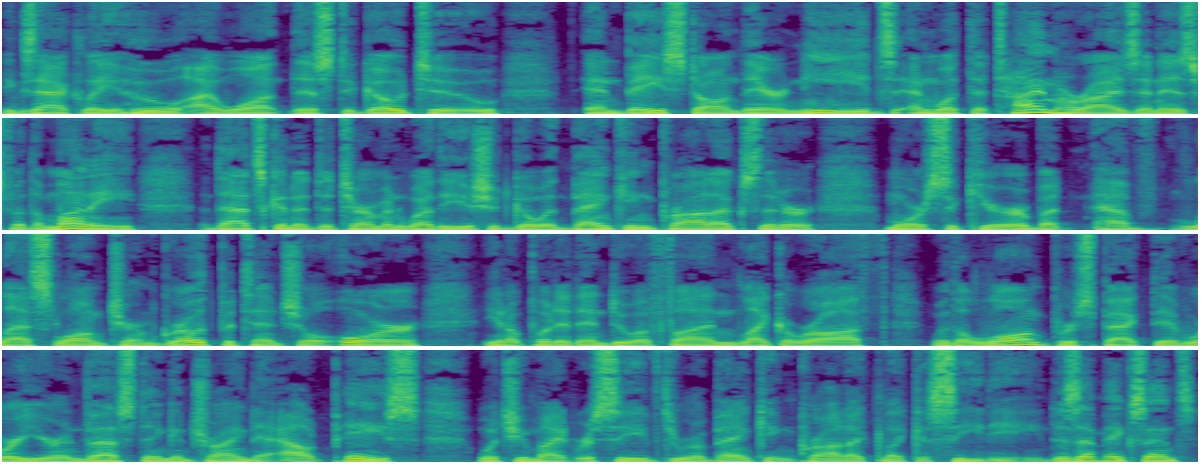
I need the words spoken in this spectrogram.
exactly who I want this to go to and based on their needs and what the time horizon is for the money, that's going to determine whether you should go with banking products that are more secure but have less long-term growth potential or, you know, put it into a fund like a Roth with a long perspective where you're investing and trying to outpace what you might receive through a banking product like a CD. Does that make sense?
